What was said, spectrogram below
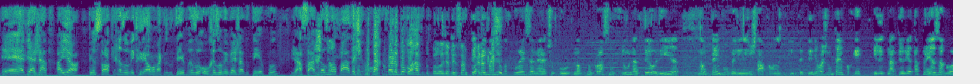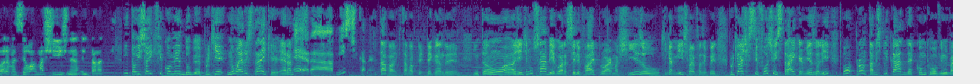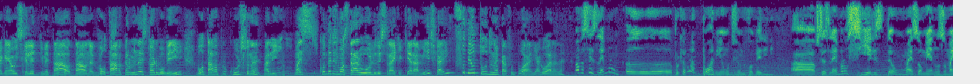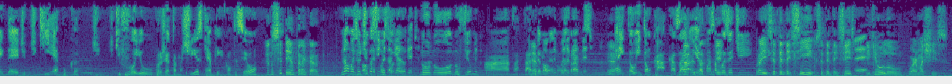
É, viajar. Aí, ó, pessoal que resolver criar uma máquina do tempo resol- ou resolver viajar do tempo, já sabe das roubadas que pode. Acorda do lado do Colosso, já pensou? E tem, Acorda tem mais uma coisa, né? Tipo, no, no próximo filme, na teoria, não tem Wolverine. A gente tava falando aqui que te- teria, mas não tem, porque ele, na teoria, tá preso agora, vai ser o Arma X, né? Ele tá na. Então, isso aí que ficou meio dúbio, é porque não era o Striker, era a É, era a mística, né? que tava, que tava pe- pegando ele. Então a gente não sabe agora se ele vai pro Arma X ou o que, que a Misty vai fazer com ele. Porque eu acho que se fosse o Striker mesmo ali, pô, pronto, tava explicado, né? Como que o Wolverine vai ganhar o esqueleto de metal e tal, né? Voltava, pelo menos na história do Wolverine, voltava pro curso, né? Ali. Mas quando eles mostraram o olho do Striker que era a Mística, aí fudeu tudo, né, cara? Falei, porra, e agora, né? Mas vocês lembram. ah, porque eu não lembro porra nenhuma do filme do Wolverine. Ah, vocês lembram se eles dão mais ou menos uma ideia de, de que época de, de que foi o projeto Arma X? Que época que aconteceu? Anos 70, né, cara? Não, mas eu Logo digo assim, ah, no, no, no filme. Ah, tá. tá É, porque eu não, eu não lembrava disso. É. É, então, então ca- Ah, casaria com essa coisa de. Por aí, 75, 76, É. e que rolou o Arma X.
